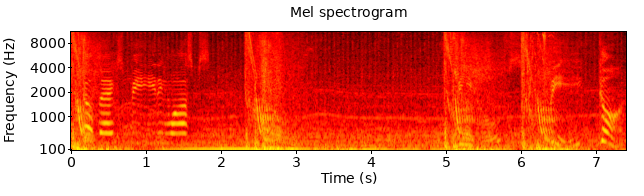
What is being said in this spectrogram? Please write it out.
No thanks, bee-eating wasps. Beetles, be gone.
